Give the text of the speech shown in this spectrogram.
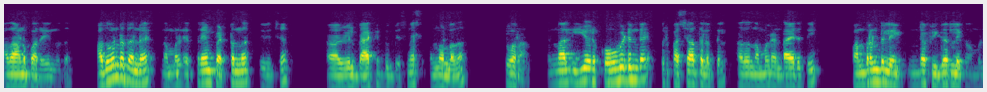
അതാണ് പറയുന്നത്. അതുകൊണ്ട് തന്നെ നമ്മൾ എത്രയും പെട്ടെന്ന് തിരിച്ച് വിൽ ബാക്ക് ടു ബിസിനസ് എന്നുള്ളത് ഷുവറാണ് എന്നാൽ ഈ ഒരു കോവിഡിന്റെ ഒരു പശ്ചാത്തലത്തിൽ അത് നമ്മൾ രണ്ടായിരത്തി പന്ത്രണ്ടിലേക്ക് ഫിഗറിലേക്ക് നമ്മൾ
